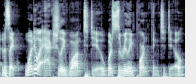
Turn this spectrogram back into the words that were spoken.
And it's like, what do I actually want to do? What's the really important thing to do?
